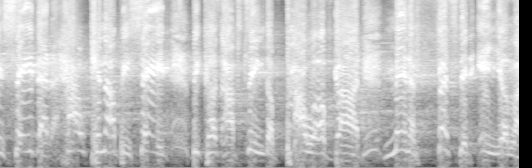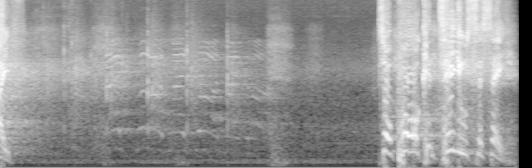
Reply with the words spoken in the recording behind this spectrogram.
and say that how can I be saved? Because I've seen the power of God manifested in your life. So Paul continues to say,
